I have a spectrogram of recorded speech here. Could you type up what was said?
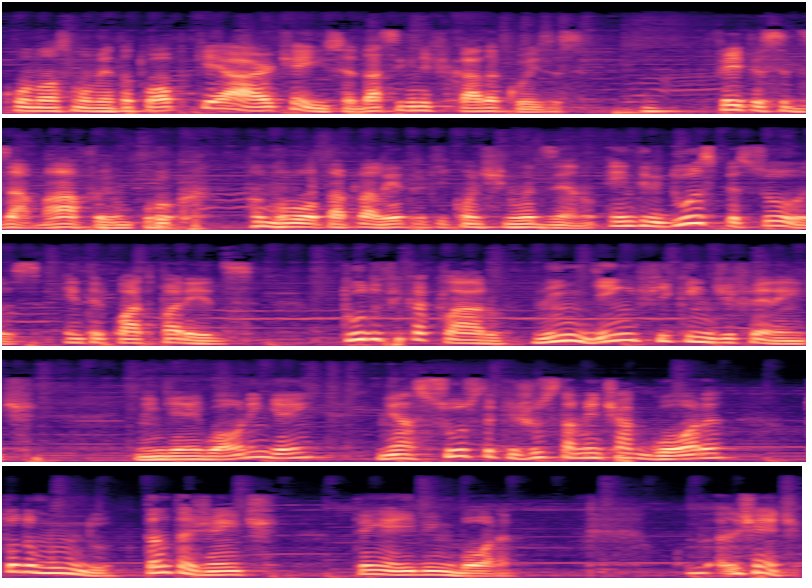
com o nosso momento atual, porque a arte é isso, é dar significado a coisas. Feito esse desabafo aí um pouco, vamos voltar para a letra que continua dizendo: Entre duas pessoas, entre quatro paredes, tudo fica claro, ninguém fica indiferente. Ninguém é igual a ninguém, Me assusta que justamente agora todo mundo, tanta gente, tenha ido embora. Gente,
